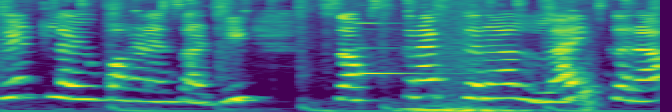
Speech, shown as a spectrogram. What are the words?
थेट लाईव्ह पाहण्यासाठी सबस्क्राईब करा लाईक करा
